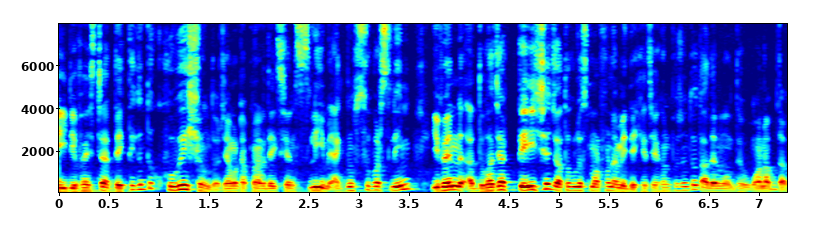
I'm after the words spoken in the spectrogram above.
এই ডিভাইসটা দেখতে কিন্তু খুবই সুন্দর। যেমনটা আপনারা দেখছেন স্লিম একদম সুপার স্লিম ইভেন দু হাজার তেইশে যতগুলো স্মার্টফোন আমি দেখেছি এখন পর্যন্ত, তাদের মধ্যে ওয়ান অফ দ্য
